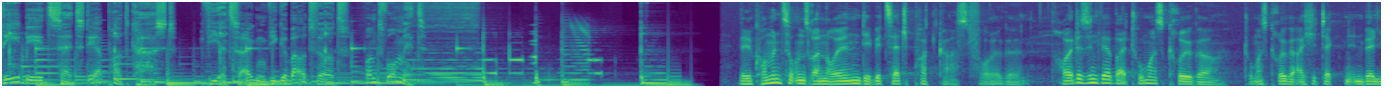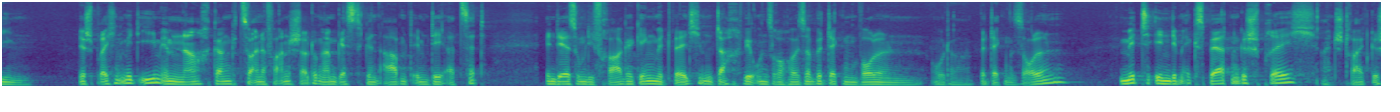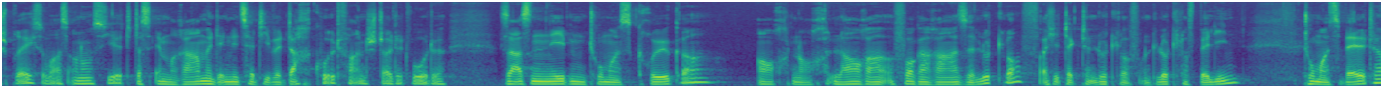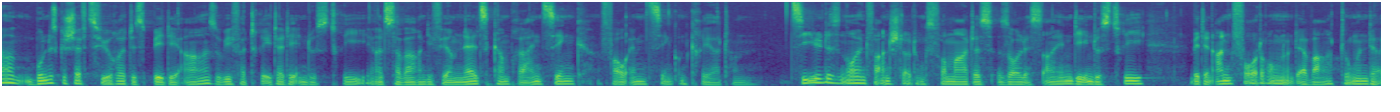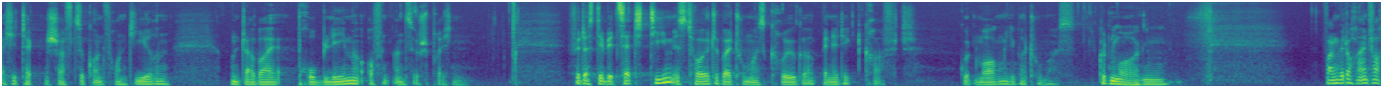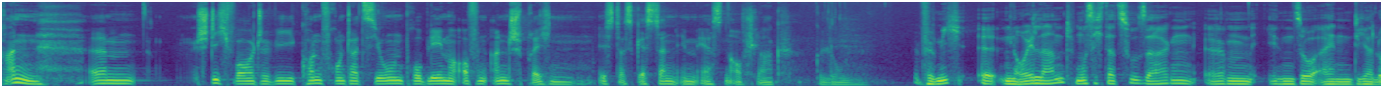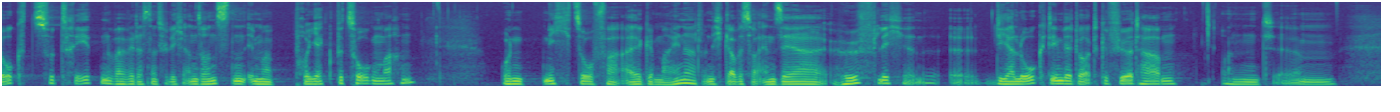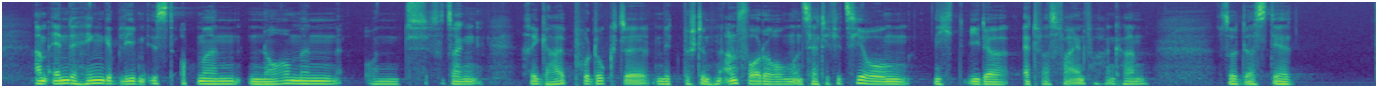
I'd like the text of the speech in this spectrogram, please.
DBZ der Podcast. Wir zeigen, wie gebaut wird und womit. Willkommen zu unserer neuen DBZ Podcast Folge. Heute sind wir bei Thomas Kröger, Thomas Kröger Architekten in Berlin. Wir sprechen mit ihm im Nachgang zu einer Veranstaltung am gestrigen Abend im DRZ, in der es um die Frage ging, mit welchem Dach wir unsere Häuser bedecken wollen oder bedecken sollen mit in dem Expertengespräch, ein Streitgespräch, so war es annonciert, das im Rahmen der Initiative Dachkult veranstaltet wurde, saßen neben Thomas Kröger auch noch Laura Vorgarase-Ludloff, Architektin Ludloff und Ludloff Berlin, Thomas Welter, Bundesgeschäftsführer des BDA sowie Vertreter der Industrie, als da waren die Firmen Nelskamp, Rheinzink, VM Zink und Creaton. Ziel des neuen Veranstaltungsformates soll es sein, die Industrie mit den Anforderungen und Erwartungen der Architektenschaft zu konfrontieren und dabei Probleme offen anzusprechen. Für das DBZ-Team ist heute bei Thomas Kröger Benedikt Kraft. Guten Morgen, lieber Thomas. Guten Morgen. Fangen wir doch einfach an. Ähm, Stichworte wie Konfrontation, Probleme offen ansprechen. Ist das gestern im ersten Aufschlag gelungen? Für mich äh, Neuland, muss ich dazu sagen, ähm, in so einen Dialog zu treten, weil wir das natürlich ansonsten immer projektbezogen machen und nicht so verallgemeinert. Und ich glaube, es war ein sehr höflicher äh, Dialog, den wir dort geführt haben. Und ähm, am Ende hängen geblieben ist, ob man Normen und sozusagen Regalprodukte mit bestimmten Anforderungen und Zertifizierungen nicht wieder etwas vereinfachen kann, sodass der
